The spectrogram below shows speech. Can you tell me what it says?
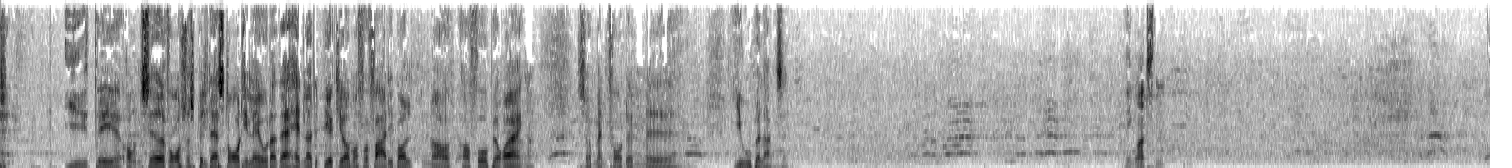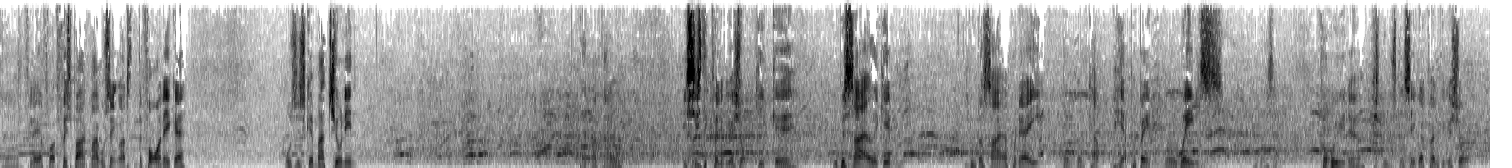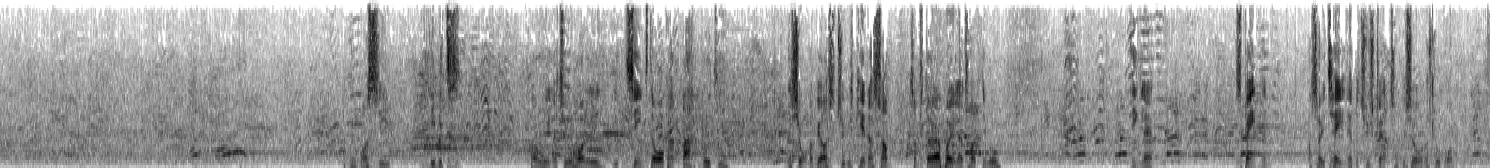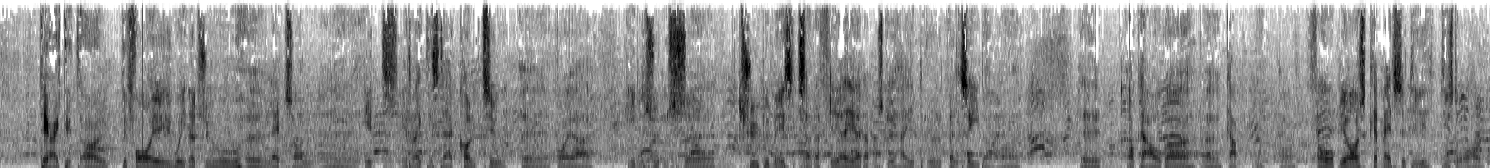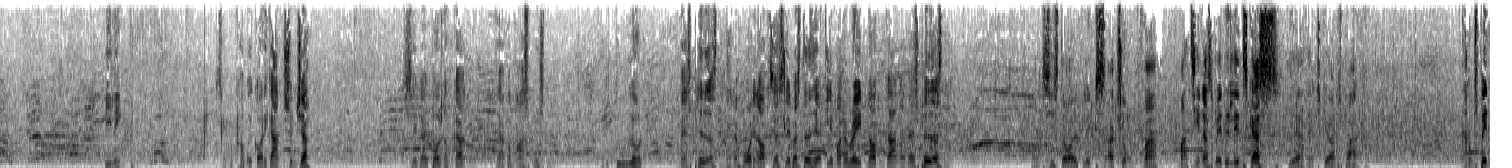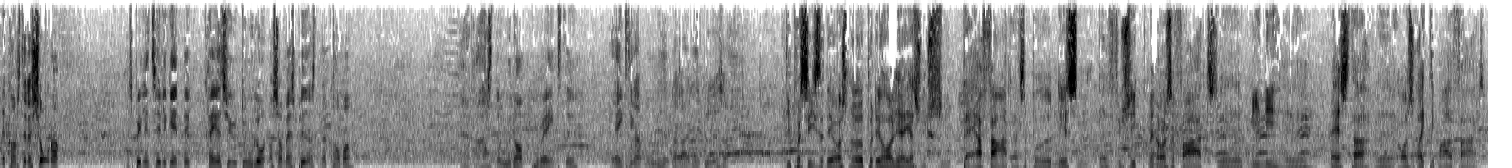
i det organiserede forsvarsspil, der står de lavt, og der handler det virkelig om at få fart i bolden og, og få berøringer, så man får dem øh, i ubalance. Ingvartsen. Ja, en flere for et frispark. Markus Ingvartsen, det får han ikke af russiske Machunin. Danmark, der jo i sidste kvalifikation gik øh, ubesejret igennem. Lutter sejr på nær 1 0 kampen her på banen mod Wales. Men altså en forrygende og knusende sikker kvalifikation. Og jeg må også sige, limit for U21-holdet i den seneste årgang var mod de nationer, vi også typisk kender som, som større på et eller andet niveau. England, Spanien, og så Italien og Tyskland, som vi så under slutrunden. Det er rigtigt, og det får i U21-landshold øh, et, et rigtig stærkt kollektiv, øh, hvor jeg egentlig synes, øh, typemæssigt, så er der flere her, der måske har individuelle kvaliteter og, øh, og kan afgøre øh, kampene, og forhåbentlig også kan matche de, de store hold. Billing, som er kommet godt i gang, synes jeg. Sikker i boldomgangen. Jakob Rasmussen. Det Duelund? Mads Pedersen. Han er hurtig nok til at slippe afsted her. Glimrende raid nok en gang af Mads Pedersen. Og en sidste øjebliks aktion fra Martinas Mette Linskas giver dansk hjørnespark. Der er nogle spændende konstellationer. Spilintelligente, kreative Duelund, og så Mads Pedersen, der kommer er rasende udenom på hver eneste, hver eneste gang muligheden og lejligheden byder sig. Lige præcis, og det er også noget på det hold her. Jeg synes, der er fart, altså både Nissen med fysik, men også fart. Øh, mini, øh, Master, øh, også rigtig meget fart.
